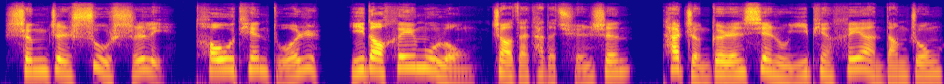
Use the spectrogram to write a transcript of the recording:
声震数十里，偷天夺日。一道黑幕笼罩在他的全身，他整个人陷入一片黑暗当中。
